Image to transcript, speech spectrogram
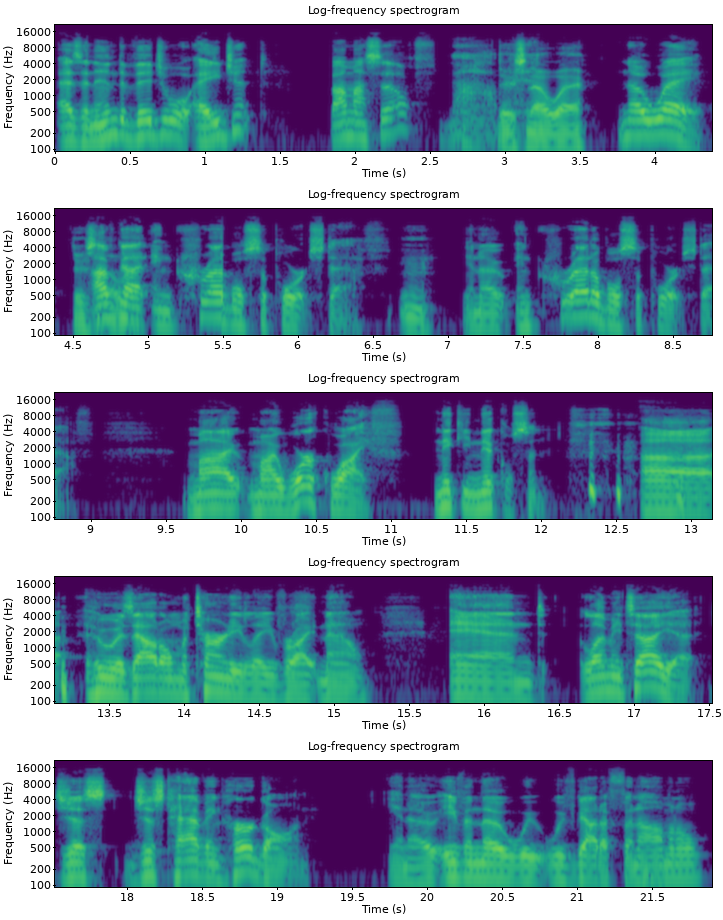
as an individual agent by myself? Nah, there's no way. no way. There's I've no got incredible support staff. You know, incredible support staff. My my work wife, Nikki Nicholson, uh, who is out on maternity leave right now, and let me tell you, just just having her gone, you know, even though we we've got a phenomenal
